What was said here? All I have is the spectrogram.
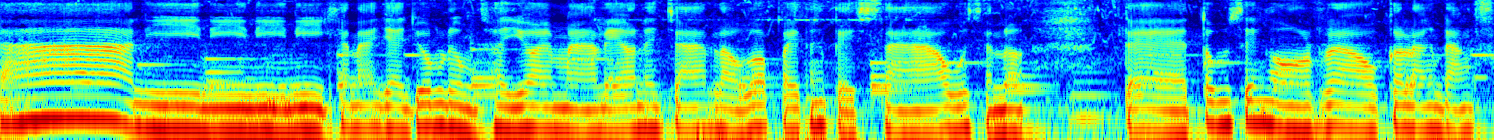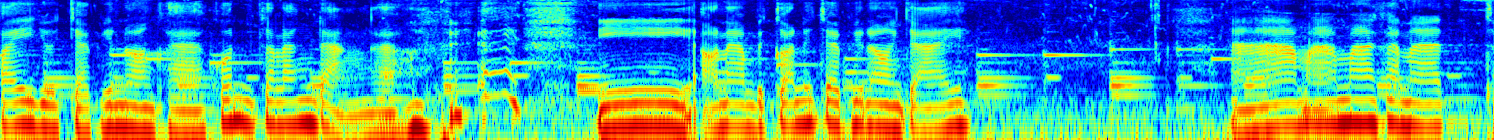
จ้านี่นี่นี่นี่คณะญาติโยมเริ่มทยอยมาแล้วนะจ๊ะเราก็ไปตั้งแต่เช้าสนเนาะแต่ต้มเส้นของเรากำลังดังไฟอยู่จ้าพี่น้องค่ะคนกำลังดังค่ะนี่เอาน้ำไปก่อนนะจ๊ะพี่น้องใจ อ่ามามาคณะส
